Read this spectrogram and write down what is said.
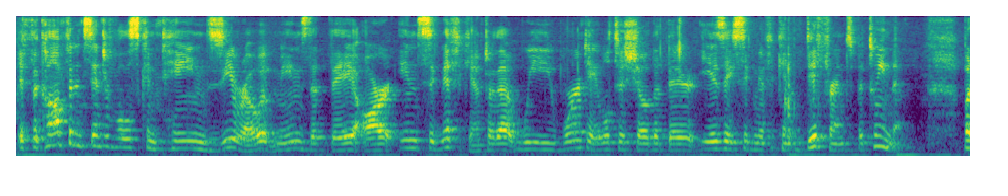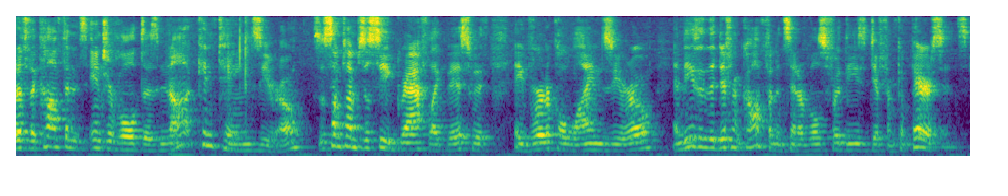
If the confidence intervals contain zero, it means that they are insignificant or that we weren't able to show that there is a significant difference between them. But if the confidence interval does not contain zero, so sometimes you'll see a graph like this with a vertical line zero, and these are the different confidence intervals for these different comparisons.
